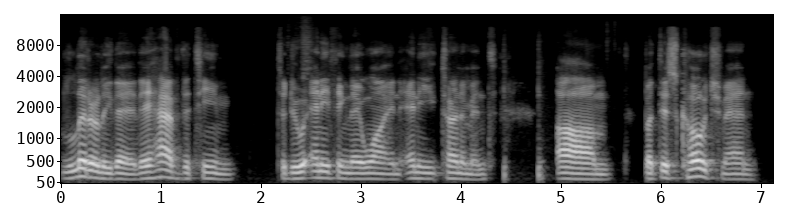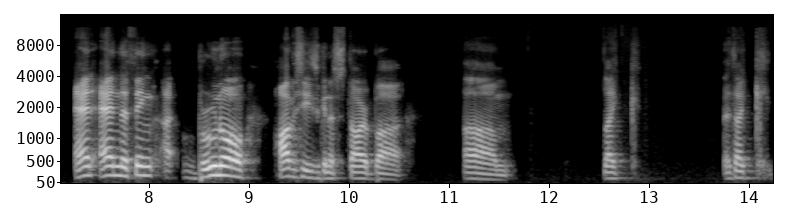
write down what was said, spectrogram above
literally there they have the team to do anything they want in any tournament um but this coach man and and the thing uh, bruno obviously he's gonna start but um like like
